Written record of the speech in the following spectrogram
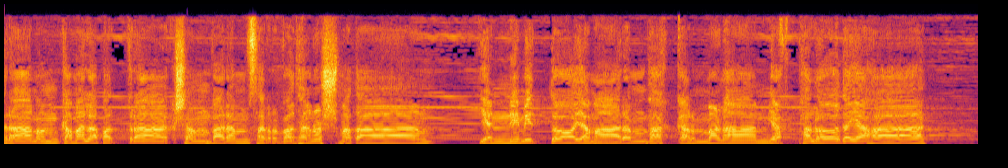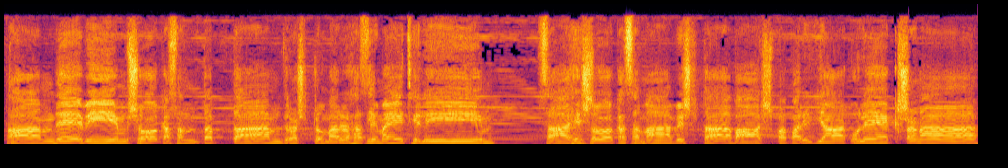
रामम् कमलपत्राक्षम् वरम् सर्वधनुष्मता यन्निमित्तोऽयमारम्भः कर्मणाम् यः फलोदयः। ताम् देवीम् शोकसन्तप्ताम् द्रष्टुमर्हसि मैथिलीम्। सा हि शोकसमाविष्टा बाष्पपर्याकुलेक्षणा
